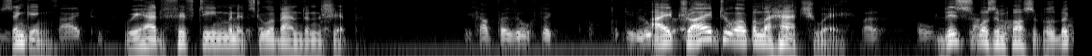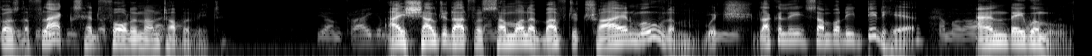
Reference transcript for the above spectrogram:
sinking. We had 15 minutes to abandon ship. I tried to open the hatchway. This was impossible because the flax had fallen on top of it. I shouted out for someone above to try and move them, which luckily somebody did hear, and they were moved.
